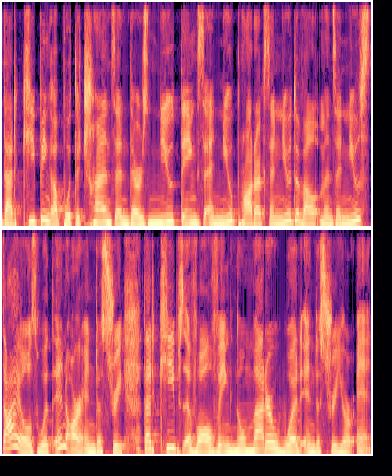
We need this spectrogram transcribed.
that keeping up with the trends and there's new things and new products and new developments and new styles within our industry that keeps evolving no matter what industry you're in.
